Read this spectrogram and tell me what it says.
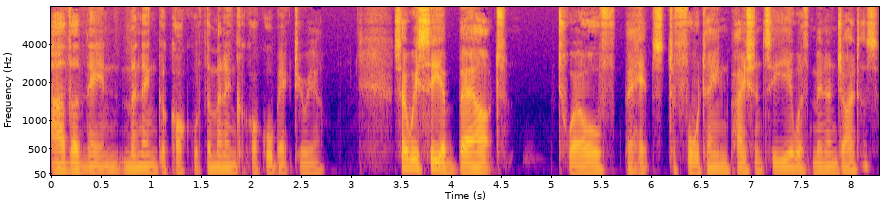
other than meningococcal, the meningococcal bacteria. So we see about 12, perhaps to 14 patients a year with meningitis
